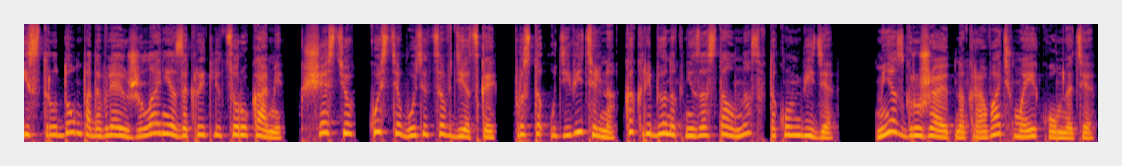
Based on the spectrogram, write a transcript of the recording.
и с трудом подавляю желание закрыть лицо руками. К счастью, Костя возится в детской. Просто удивительно, как ребенок не застал нас в таком виде. Меня сгружают на кровать в моей комнате.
